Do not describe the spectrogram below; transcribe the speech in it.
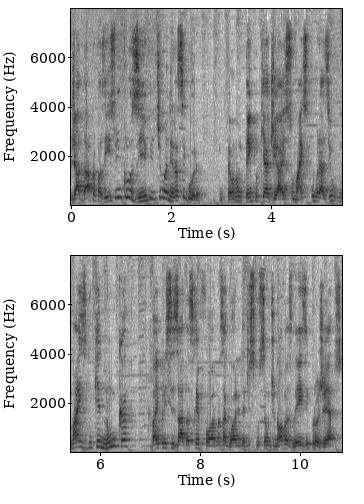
Já dá para fazer isso, inclusive de maneira segura. Então não tem por que adiar isso mais. O Brasil, mais do que nunca, vai precisar das reformas agora e da discussão de novas leis e projetos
